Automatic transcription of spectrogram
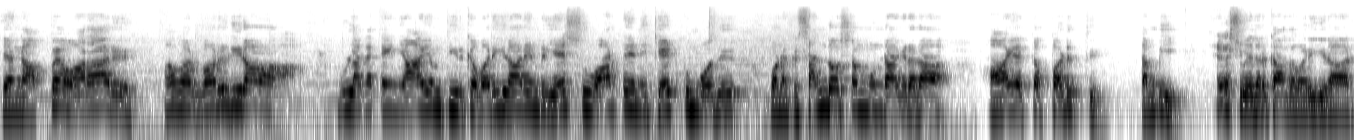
எங்கள் அப்பா வராரு. அவர் வருகிறார். உலகத்தை நியாயம் தீர்க்க வருகிறார் என்று இயேசு வார்த்தையை நீ கேட்கும்போது உனக்கு சந்தோஷம் உண்டாகிறதா? ஆயத்தப்படுத்து. தம்பி இயேசு எதற்காக வருகிறார்?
